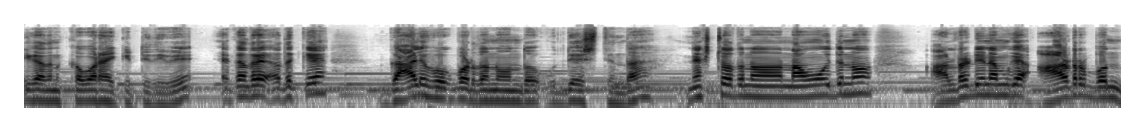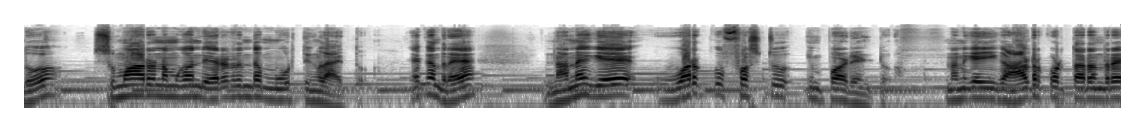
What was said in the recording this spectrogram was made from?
ಈಗ ಅದನ್ನು ಕವರ್ ಹಾಕಿಟ್ಟಿದ್ದೀವಿ ಯಾಕಂದರೆ ಅದಕ್ಕೆ ಗಾಳಿ ಹೋಗಬಾರ್ದು ಅನ್ನೋ ಒಂದು ಉದ್ದೇಶದಿಂದ ನೆಕ್ಸ್ಟ್ ಅದನ್ನು ನಾವು ಇದನ್ನು ಆಲ್ರೆಡಿ ನಮಗೆ ಆರ್ಡ್ರ್ ಬಂದು ಸುಮಾರು ನಮಗೊಂದು ಎರಡರಿಂದ ಮೂರು ತಿಂಗಳಾಯಿತು. ಯಾಕಂದರೆ ನನಗೆ ವರ್ಕ್ ಫಸ್ಟು ಇಂಪಾರ್ಟೆಂಟು ನನಗೆ ಈಗ ಆರ್ಡ್ರ್ ಕೊಡ್ತಾರಂದರೆ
